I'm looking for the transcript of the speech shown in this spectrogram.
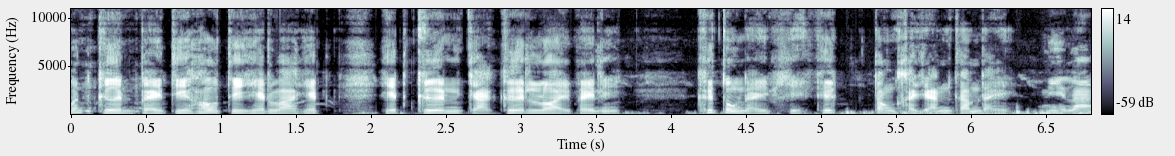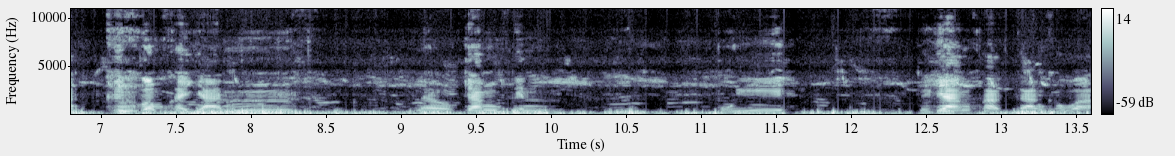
มันเกินไปที่เฮาที่เฮ็ดว่าเฮ็ดเฮ็ดเกินจากเกินร้อยไปนี่ คือตรงไหนพี่คือต้องขยันทำใดนี่ละคืออมความขยัน แล้วจังเป็นปุ๋ยตัวอย่างภาคกลางเขาว่า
